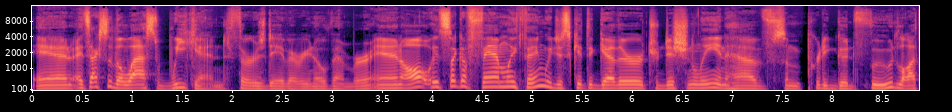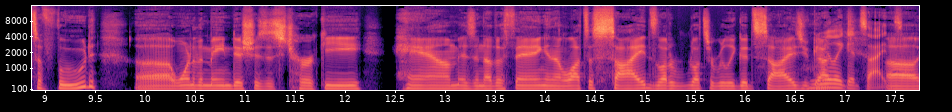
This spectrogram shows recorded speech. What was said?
And it's actually the last weekend Thursday of every November, and all it's like a family thing. We just get together traditionally and have some pretty good food, lots of food. Uh, one of the main dishes is turkey, ham is another thing, and then lots of sides, a lot of lots of really good sides. You've got really good sides. uh,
